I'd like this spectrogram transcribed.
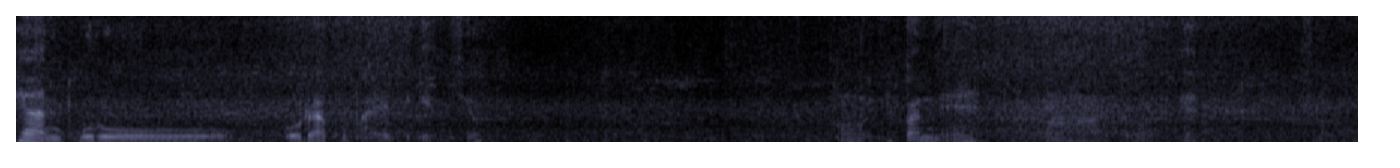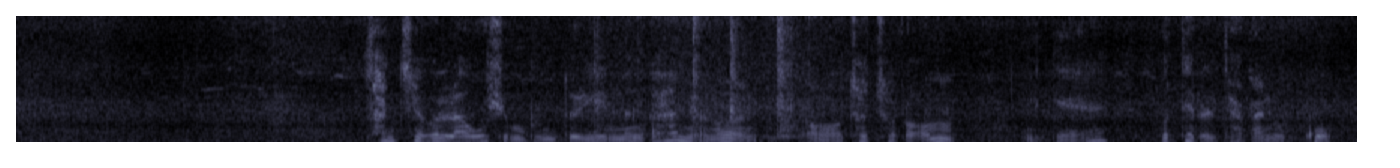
해안 도로라고 봐야 되겠죠. 어, 이 밤에 아, 또 이렇게 산책을 나오신 분들이 있는가 하면은 어, 저처럼 이렇게 호텔을 잡아놓고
